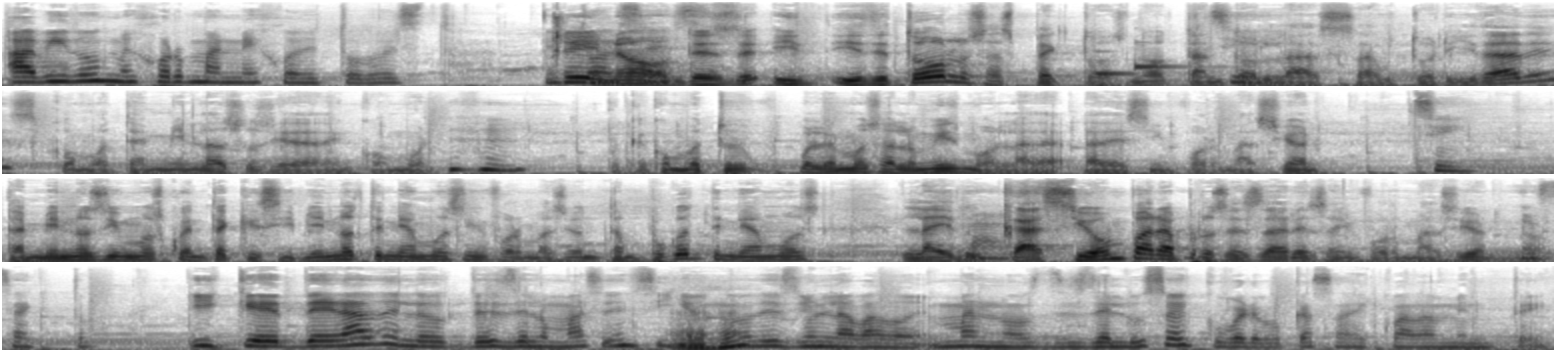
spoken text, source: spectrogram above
habido un mejor manejo de todo esto. Sí, no, desde, y, y de todos los aspectos, ¿no? Tanto Sí. las autoridades como también la sociedad en común. Porque como tú, volvemos a lo mismo, la, la desinformación. Sí, También nos dimos cuenta que si bien no teníamos información, tampoco teníamos la educación para procesar esa información, ¿no? exacto. Y que era de lo, desde lo más sencillo. ¿no? Desde un lavado de manos, desde el uso de cubrebocas adecuadamente.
